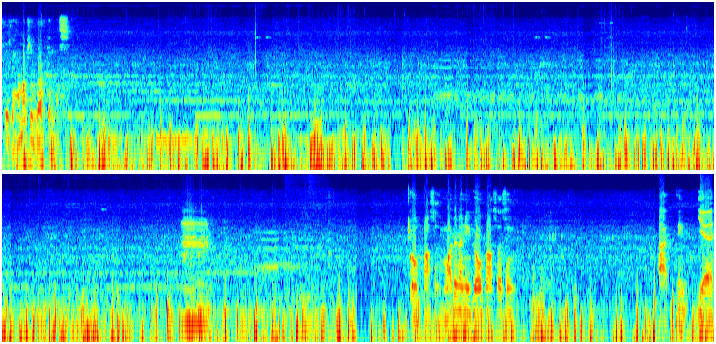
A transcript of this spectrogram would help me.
Seriously, how much is left in this? processing. Why did I need gold processing? I think, yeah,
